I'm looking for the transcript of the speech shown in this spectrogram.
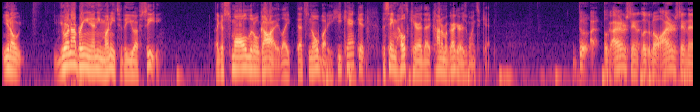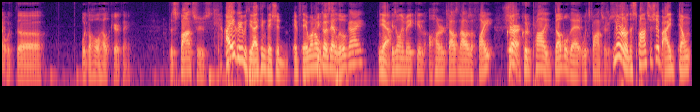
you know you're not bringing any money to the UFC. Like a small little guy, like that's nobody. He can't get the same health care that Conor McGregor is going to get. Dude, I, look, I understand. Look, no, I understand that with the with the whole healthcare thing. The sponsors, I agree with you. I think they should, if they want to, because that little guy yeah. is only making a hundred thousand dollars a fight. could- Sure. could probably double that with sponsors. No, no, no, the sponsorship. I don't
